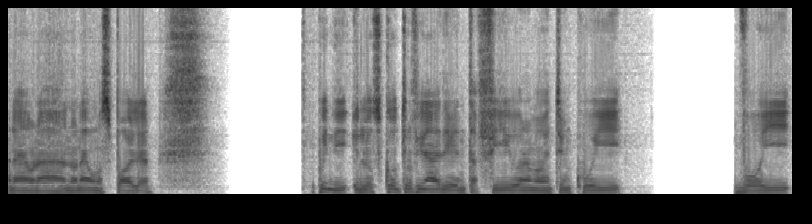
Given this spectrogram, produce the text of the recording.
non è, una, non è uno spoiler. Quindi lo scontro finale diventa figo nel momento in cui voi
